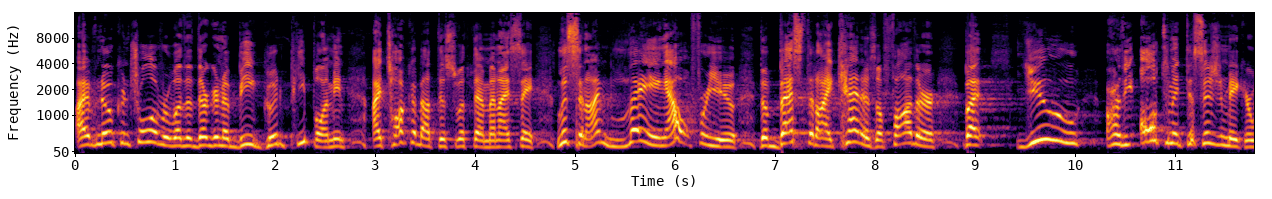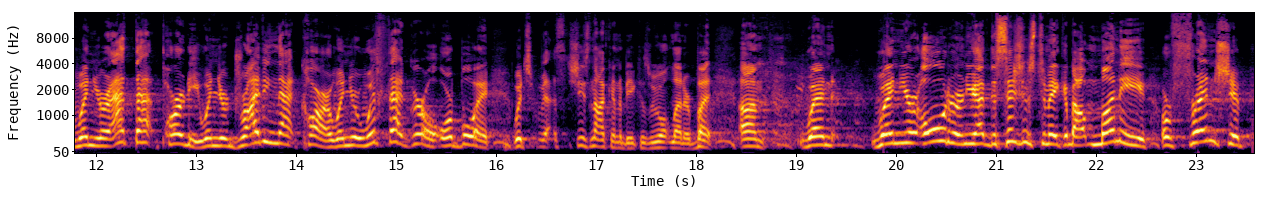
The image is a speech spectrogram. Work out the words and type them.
I have no control over whether they're going to be good people. I mean, I talk about this with them and I say, listen, I'm laying out for you the best that I can as a father, but you are the ultimate decision maker when you're at that party, when you're driving that car, when you're with that girl or boy, which she's not going to be because we won't let her, but um, when, when you're older and you have decisions to make about money or friendship,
